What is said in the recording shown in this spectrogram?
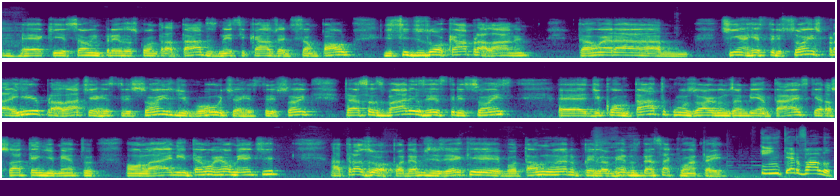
uhum. é, que são empresas contratadas, nesse caso é de São Paulo, de se deslocar para lá, né? Então era tinha restrições para ir para lá, tinha restrições de voo, tinha restrições. Então essas várias restrições é, de contato com os órgãos ambientais, que era só atendimento online, então realmente atrasou. Podemos dizer que botar um ano pelo menos dessa conta aí intervalo.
